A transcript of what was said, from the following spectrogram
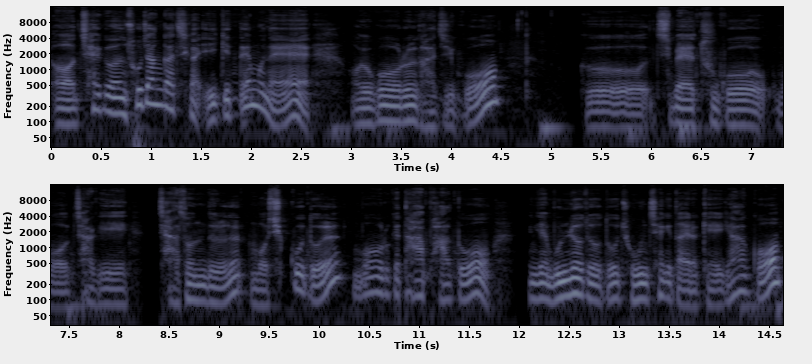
어, 책은 소장 가치가 있기 때문에 어, 요거를 가지고 그 집에 두고 뭐 자기 자손들 뭐 식구들 뭐 이렇게 다 봐도 굉장히 물려줘도 좋은 책이다 이렇게 얘기하고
